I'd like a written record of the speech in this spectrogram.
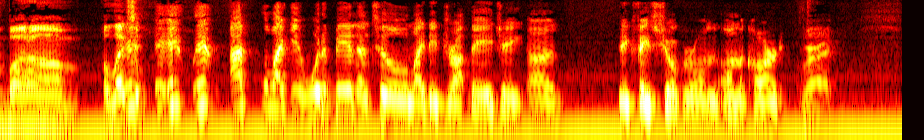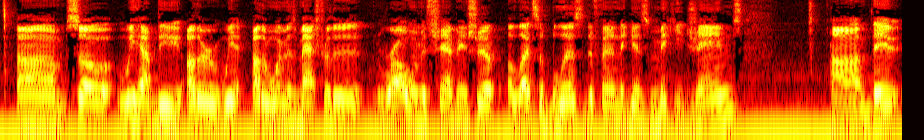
But um, Alexa, It, it, it, I feel like it would have been until like they dropped the AJ uh, big face Joker on on the card. Right. Um, so we have the other we other women's match for the Raw Women's Championship. Alexa Bliss defending against Mickie James. Um, they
